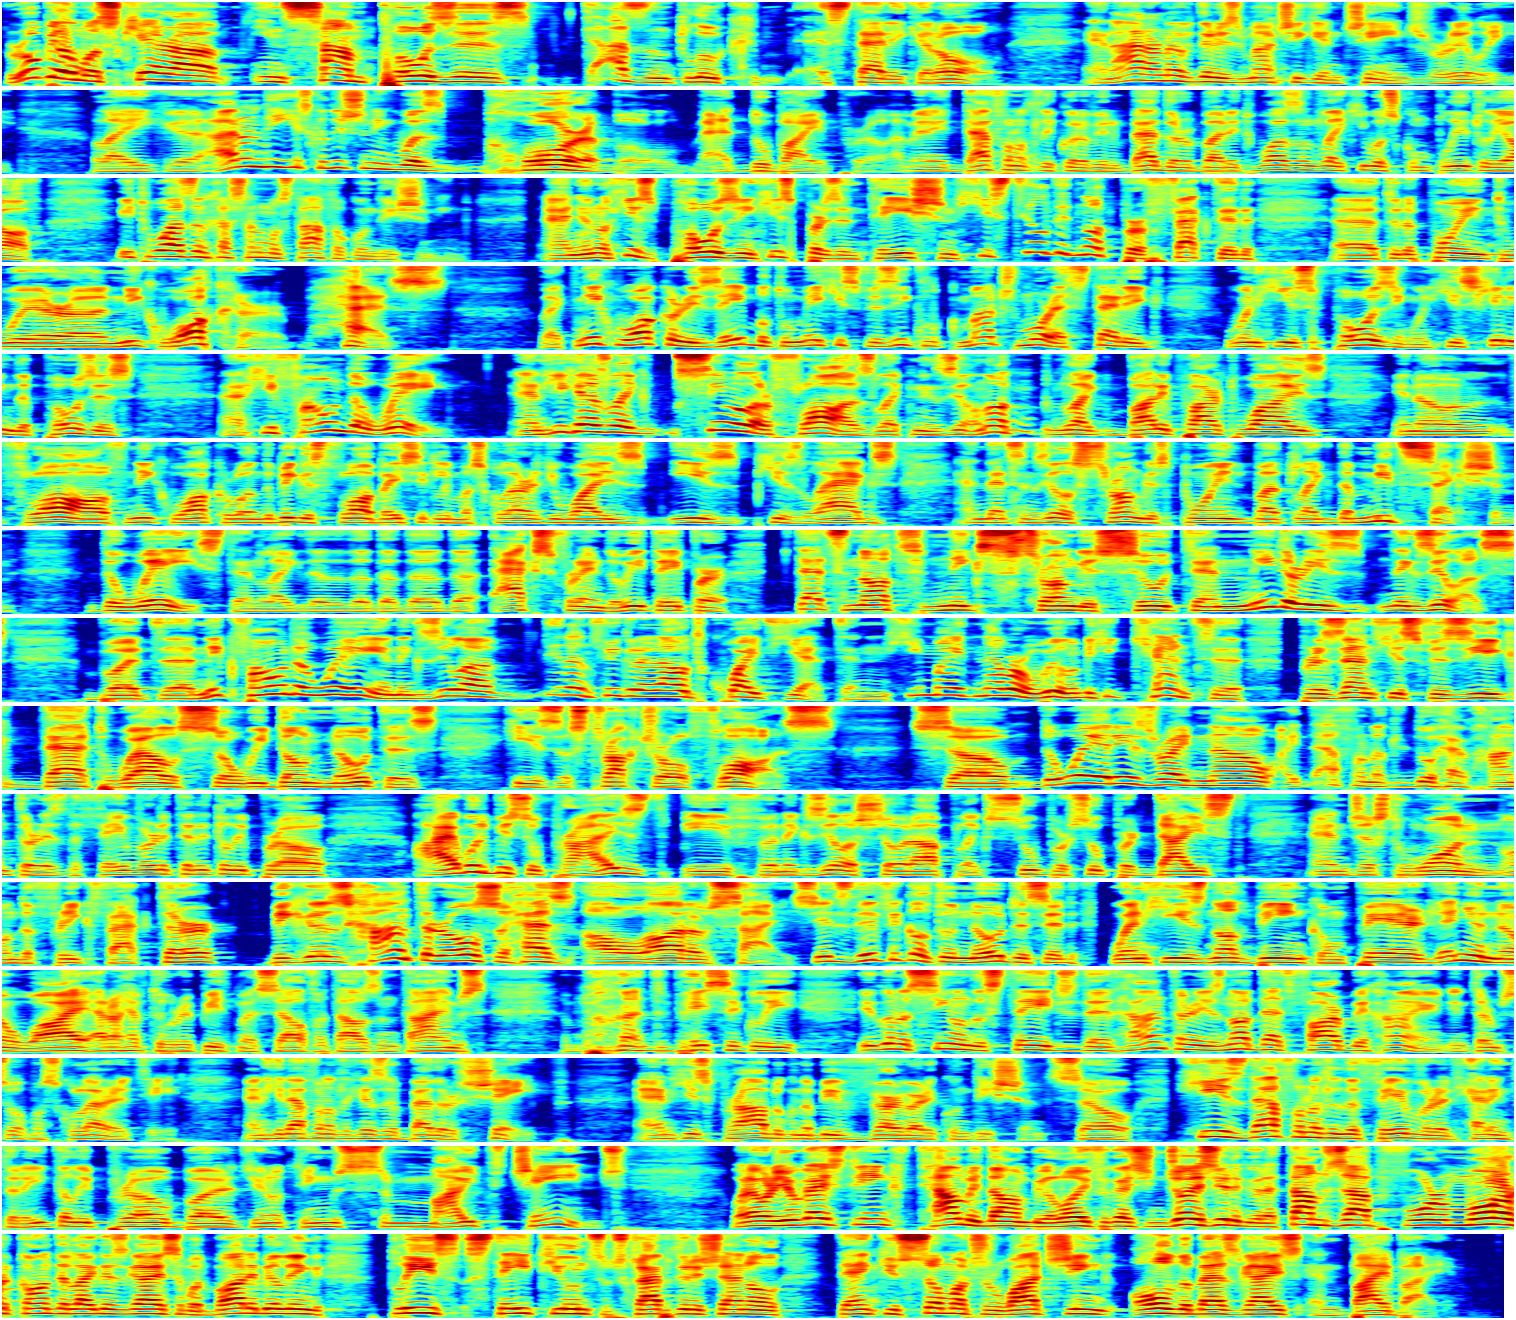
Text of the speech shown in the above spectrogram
Rubiel Mosquera, in some poses, doesn't look aesthetic at all, and I don't know if there is much he can change, really. Like, uh, I don't think his conditioning was horrible at Dubai Pro. I mean, it definitely could have been better, but it wasn't like he was completely off. It wasn't Hassan Mustafa conditioning. And, you know, his posing, his presentation, he still did not perfect it uh, to the point where uh, Nick Walker has. Like, Nick Walker is able to make his physique look much more aesthetic when he's posing, when he's hitting the poses. Uh, he found a way and he has like similar flaws like Nick Zilla, not mm. like body part wise, you know, flaw of Nick Walker. One the biggest flaw, basically muscularity wise, is his legs, and that's Nick Zilla's strongest point. But like the midsection, the waist, and like the the the the, the X frame, the V taper, that's not Nick's strongest suit, and neither is Nick Zilla's. But uh, Nick found a way, and Exila didn't figure it out quite yet, and he might never will. Maybe he can't uh, present his physique that well, so we don't notice his uh, structural flaws. So, the way it is right now, I definitely do have Hunter as the favorite at Italy Pro. I would be surprised if an Exila showed up like super, super diced and just won on the freak factor. Because Hunter also has a lot of size. It's difficult to notice it when he is not being compared, and you know why. I don't have to repeat myself a thousand times. But basically, you're gonna see on the stage that Hunter is not that far behind in terms of muscularity, and he definitely has a better shape. And he's probably gonna be very, very conditioned. So he's definitely the favorite heading to the Italy Pro, but you know, things might change. Whatever you guys think, tell me down below. If you guys enjoyed this video, give it a thumbs up. For more content like this, guys, about bodybuilding, please stay tuned, subscribe to the channel. Thank you so much for watching. All the best, guys, and bye-bye.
